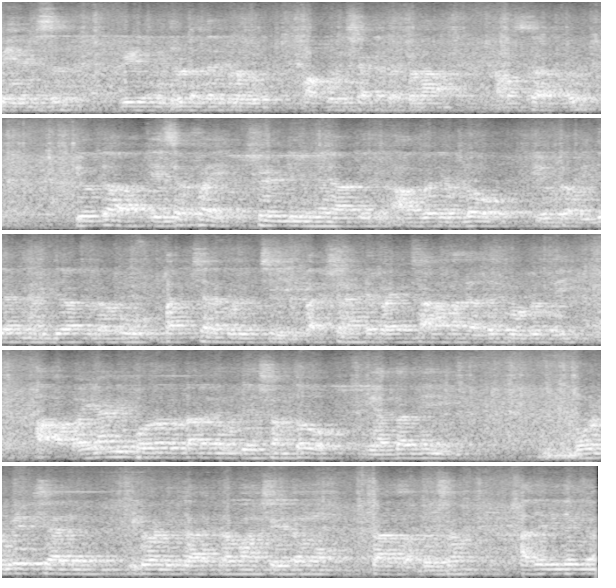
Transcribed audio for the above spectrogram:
పేరెంట్స్ వీడియో మిత్రులందరికీ కూడా మా పోలీస్ శాఖ తరఫున నమస్కారాలు. ఈ యొక్క ఎస్ఎఫ్ఐ స్టూడెంట్ యూనియన్ ఆధ్వర్యంలో ఈ యొక్క విద్యార్థి విద్యార్థులకు పరీక్షల గురించి పరీక్షలు అంటే భయం చాలా మంది అందరికీ ఉంటుంది. ఆ భయాన్ని పోరాడాలనే ఉద్దేశంతో మీ అందరినీ మోటివేట్ చేయాలని ఇటువంటి కార్యక్రమాలు చేయడం చాలా సంతోషం. అదేవిధంగా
